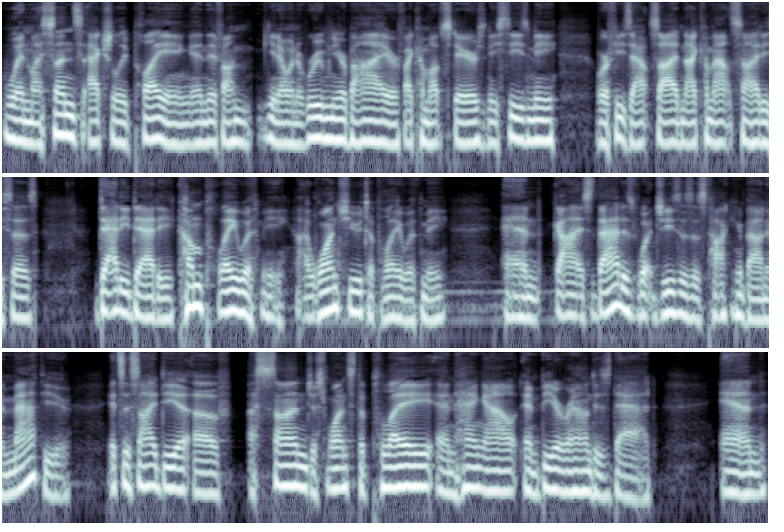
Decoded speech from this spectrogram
when my son's actually playing, and if I'm, you know, in a room nearby, or if I come upstairs and he sees me, or if he's outside and I come outside, he says, Daddy, Daddy, come play with me. I want you to play with me. And guys, that is what Jesus is talking about in Matthew. It's this idea of a son just wants to play and hang out and be around his dad. And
